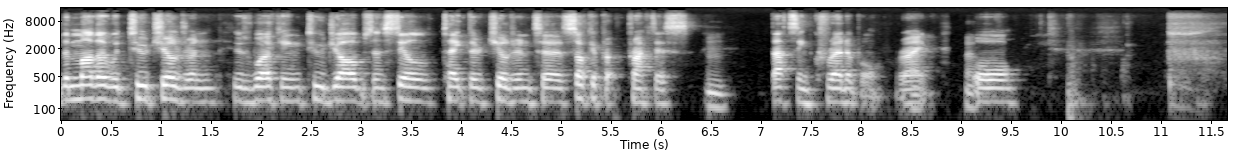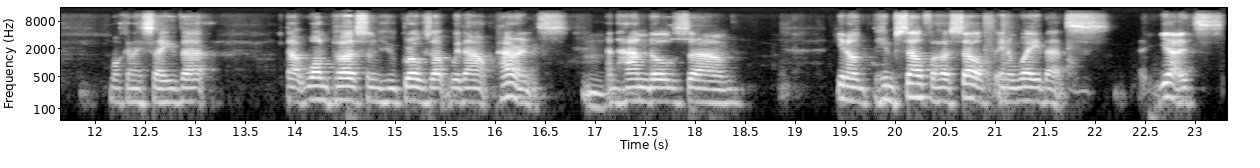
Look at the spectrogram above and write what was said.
the mother with two children who's working two jobs and still take their children to soccer pr- practice. Mm. That's incredible, right? Yeah. Or what can I say that that one person who grows up without parents Mm. and handles um, you know himself or herself in a way that's yeah it's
